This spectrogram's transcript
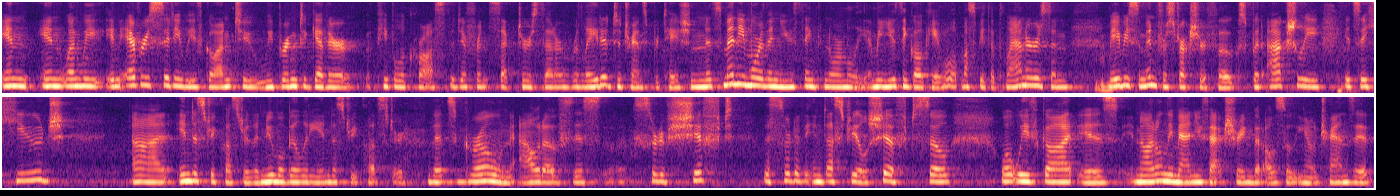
in, in, when we, in every city we've gone to, we bring together people across the different sectors that are related to transportation. And it's many more than you think normally. I mean, you think, okay, well, it must be the planners and mm-hmm. maybe some infrastructure folks, but actually it's a huge uh, industry cluster, the new mobility industry cluster, that's grown out of this sort of shift, this sort of industrial shift. So what we've got is not only manufacturing, but also, you know, transit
